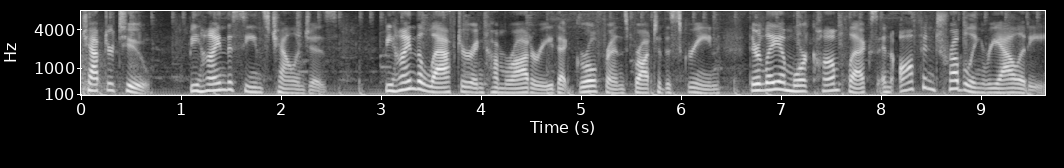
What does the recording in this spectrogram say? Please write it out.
Chapter 2 Behind the Scenes Challenges Behind the laughter and camaraderie that girlfriends brought to the screen, there lay a more complex and often troubling reality.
